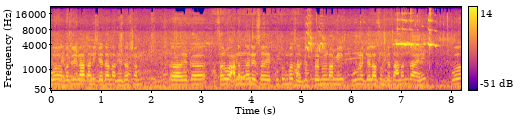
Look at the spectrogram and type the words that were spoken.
व बद्रीनाथ आणि केदारनाथ हे दर्शन एक सर्व आनंदाने सह एक कुटुंबासारखे सगळे मिळून आम्ही पूर्ण केलं असून त्याचा आनंद आहे व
